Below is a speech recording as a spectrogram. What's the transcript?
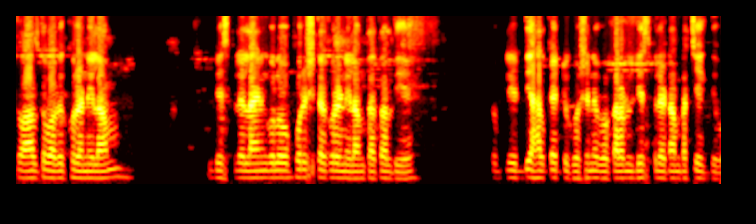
তো আলতোভাবে খুলে নিলাম। ডিসপ্লে লাইনগুলো পরিষ্কার করে নিলাম তাতাল দিয়ে। তো প্লেট দিয়ে হালকা একটু ঘষে নেব, কারণ ডিসপ্লেটা আমরা চেক দেব।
